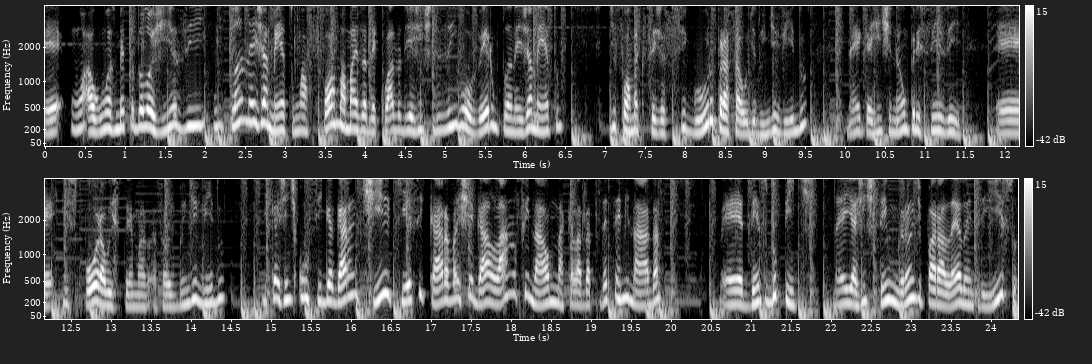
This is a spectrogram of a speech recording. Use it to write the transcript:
é, um, algumas metodologias e um planejamento, uma forma mais adequada de a gente desenvolver um planejamento de forma que seja seguro para a saúde do indivíduo, né, que a gente não precise é, expor ao extremo a saúde do indivíduo e que a gente consiga garantir que esse cara vai chegar lá no final, naquela data determinada, é, dentro do pique. Né? E a gente tem um grande paralelo entre isso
